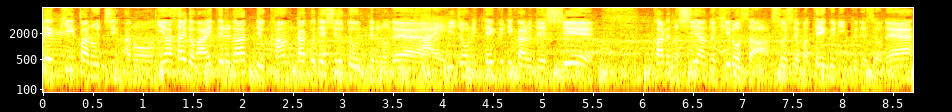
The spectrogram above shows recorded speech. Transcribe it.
でキーパーの内あのニアサイドが空いてるなっていう感覚でシュートを打ってるので、はい、非常にテクニカルですし彼の視野の広さそしてまあテクニックですよね。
